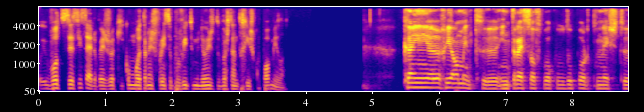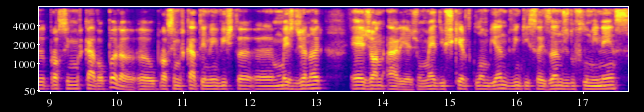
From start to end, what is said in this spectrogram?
um vou-te ser sincero, vejo aqui como uma transferência por 20 milhões de bastante risco para o Milan. Quem uh, realmente uh, interessa ao Futebol Clube do Porto neste próximo mercado, ou para uh, o próximo mercado, tendo em vista o mês de janeiro, é John Arias, um médio esquerdo colombiano de 26 anos do Fluminense.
